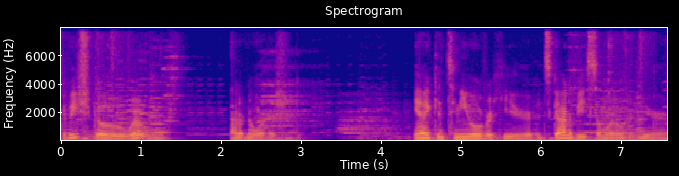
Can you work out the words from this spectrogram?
Maybe you should go... Where... I don't know where I should Can I continue over here? It's gotta be somewhere over here.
